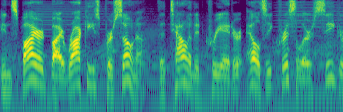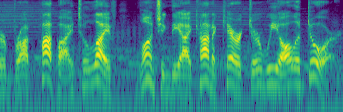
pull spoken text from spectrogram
Inspired by Rocky's persona, the talented creator Elzie Crisler Segar brought Popeye to life, launching the iconic character we all adore.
